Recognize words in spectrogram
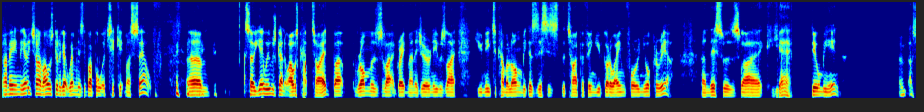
I mean, the only time I was going to get Wembley is if I bought a ticket myself. Um, so yeah, we was going to. I was cup tied, but Ron was like a great manager, and he was like, "You need to come along because this is the type of thing you've got to aim for in your career." And this was like, yeah, deal me in. Um, that's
